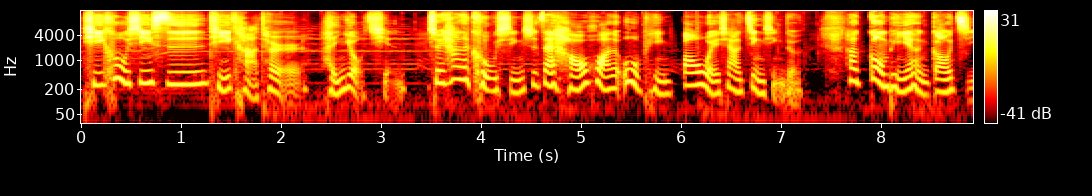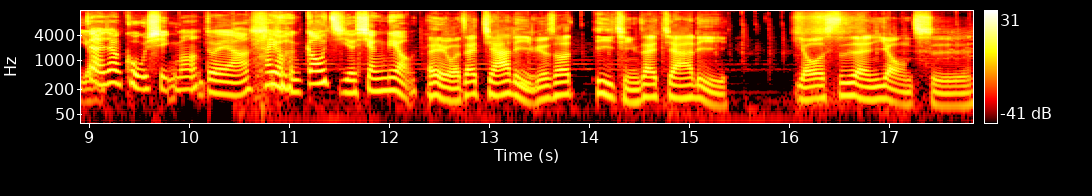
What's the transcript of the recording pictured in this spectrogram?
提库西斯提卡特尔很有钱。所以他的苦行是在豪华的物品包围下进行的，他的贡品也很高级哦。这很像苦行吗？对啊，他有很高级的香料。哎、欸，我在家里，比如说疫情在家里有私人泳池，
